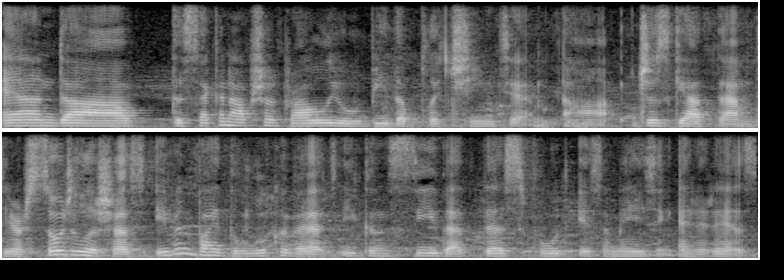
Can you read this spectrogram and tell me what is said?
And uh, the second option probably would be the plachinte. Uh, just get them. They are so delicious. Even by the look of it, you can see that this food is amazing, and it is.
